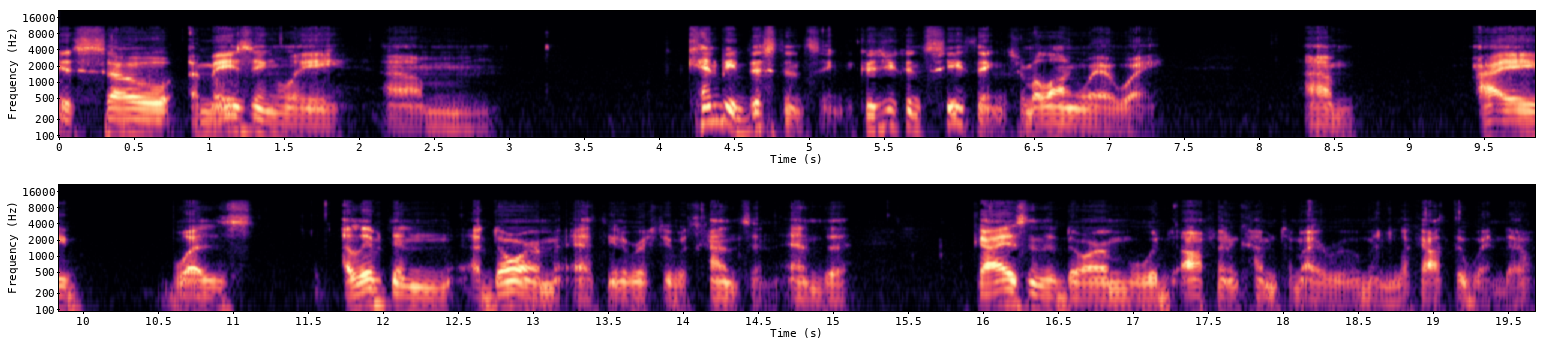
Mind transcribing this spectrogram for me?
is so amazingly um, can be distancing because you can see things from a long way away. Um, I was I lived in a dorm at the University of Wisconsin, and the guys in the dorm would often come to my room and look out the window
